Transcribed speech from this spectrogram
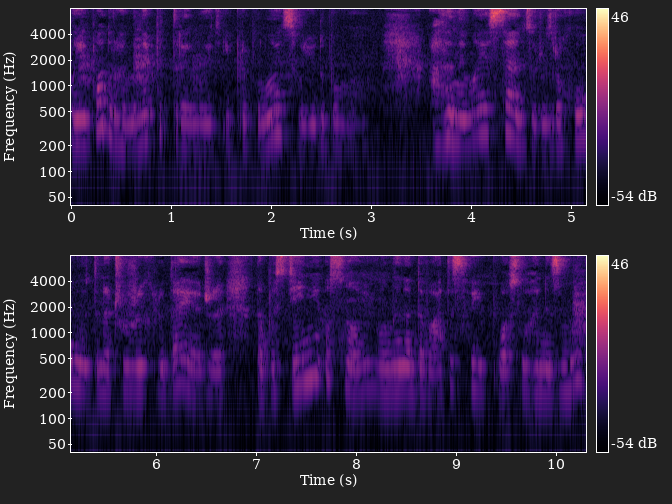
Мої подруги мене підтримують і пропонують свою допомогу. Але немає сенсу розраховувати на чужих людей, адже на постійній основі вони надавати свої послуги не зможуть.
